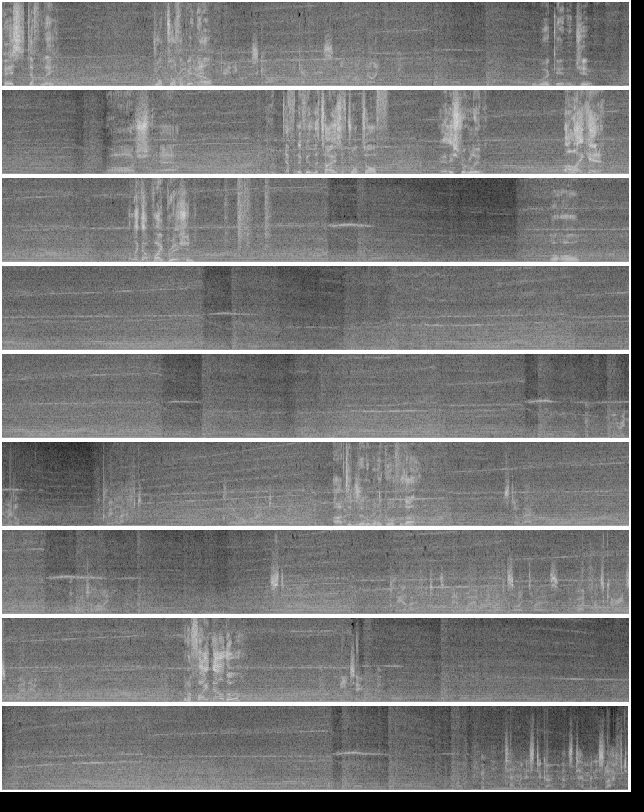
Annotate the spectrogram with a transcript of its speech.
Pace has definitely dropped off a bit now. Dave, Gaining on this car. The gap is 0.9. We were gaining, Jim. Oh, shit. Yeah. You definitely feel the tyres have dropped off. Really struggling. I like it. I like that vibration. Didn't really want to go for that. Still there. Hold your line. Still there. Clear left. There's a bit of wear on your left side tyres. Your right front's carrying some wear now. I'm gonna fight now though. V2. Left.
